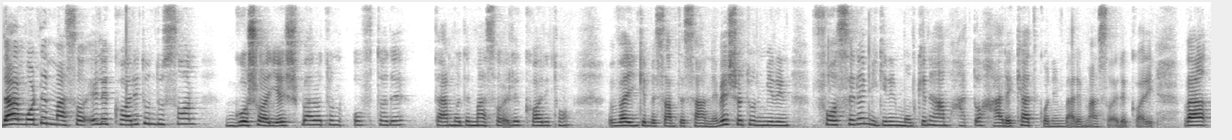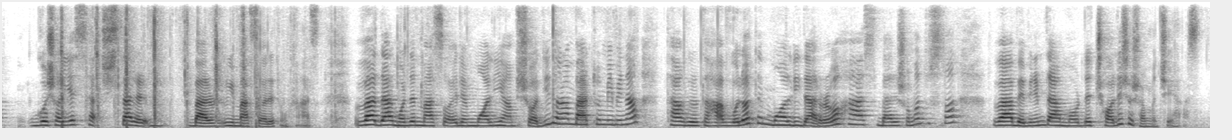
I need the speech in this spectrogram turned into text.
در مورد مسائل کاریتون دوستان گشایش براتون افتاده. در مورد مسائل کاریتون و اینکه به سمت سرنوشتتون میرین فاصله می‌گیرین ممکنه هم حتی حرکت کنین برای مسائل کاری و گشایش سر بر روی مسائلتون هست. و در مورد مسائل مالی هم شادی دارم براتون می‌بینم. تغییر تحولات مالی در راه هست برای شما دوستان و ببینیم در مورد چالش شما چی هست.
